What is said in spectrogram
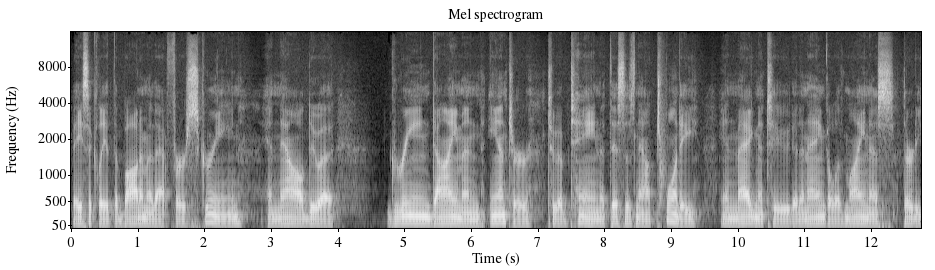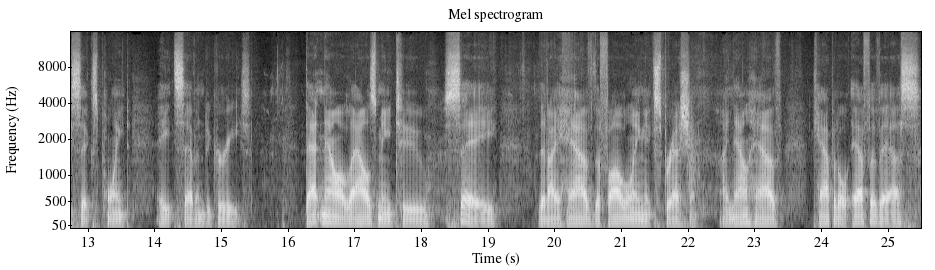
basically at the bottom of that first screen. And now I'll do a green diamond enter to obtain that this is now 20 in magnitude at an angle of minus 36.87 degrees. That now allows me to say that I have the following expression. I now have capital F of S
